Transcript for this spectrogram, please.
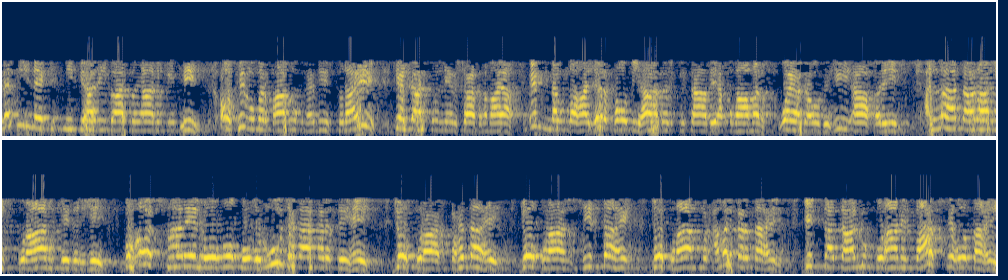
نبی نے کتنی پیاری بات بیان کی تھی۔ اور پھر عمر فاروق نے بھی سنائی کہ اللہ رسول نے ارشاد فرمایا ان اللہ يرفع بهذا الكتاب اقواما ويدعو به آخرین اللہ تعالیٰ اس قرآن کے ذریعے بہت سارے لوگوں کو عروج ادا کرتے ہیں۔ جو قرآن پڑھتا ہے، جو قرآن سیکھتا ہے، جو قرآن پر عمل کرتا ہے، جس کا تعلق قرآن پاک سے ہوتا ہے،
